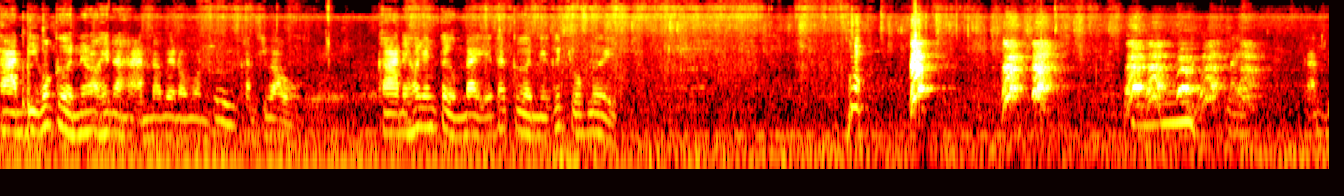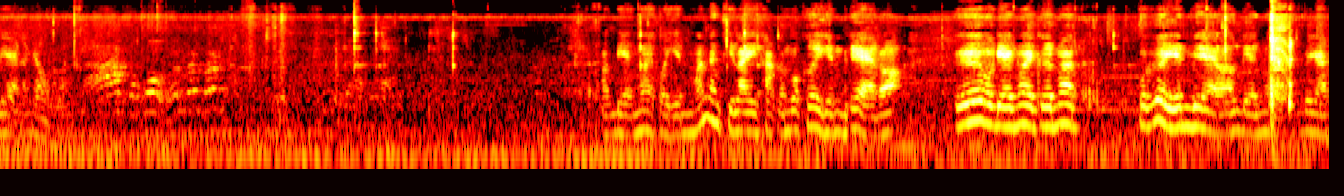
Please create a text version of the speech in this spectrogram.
ขาดดีก็เกินเนี่ยเราเห็ดอาหารนะเป็นเรามันอืมคันที่เราขาดเนี่ยเขายังเติมได้ถ้าเกินเนี่ยก็จบเลยอะไรการ เบี้ยนะเจ้าบักเดียงน้อยก็เห็นมันนั่งสีไรขักกันบ่เคยเห็นแบ่เนาะเออบักเดียงน้อยเกินว่าบ่เคยเห็นแบ่บักเดียงน้อยเบียง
